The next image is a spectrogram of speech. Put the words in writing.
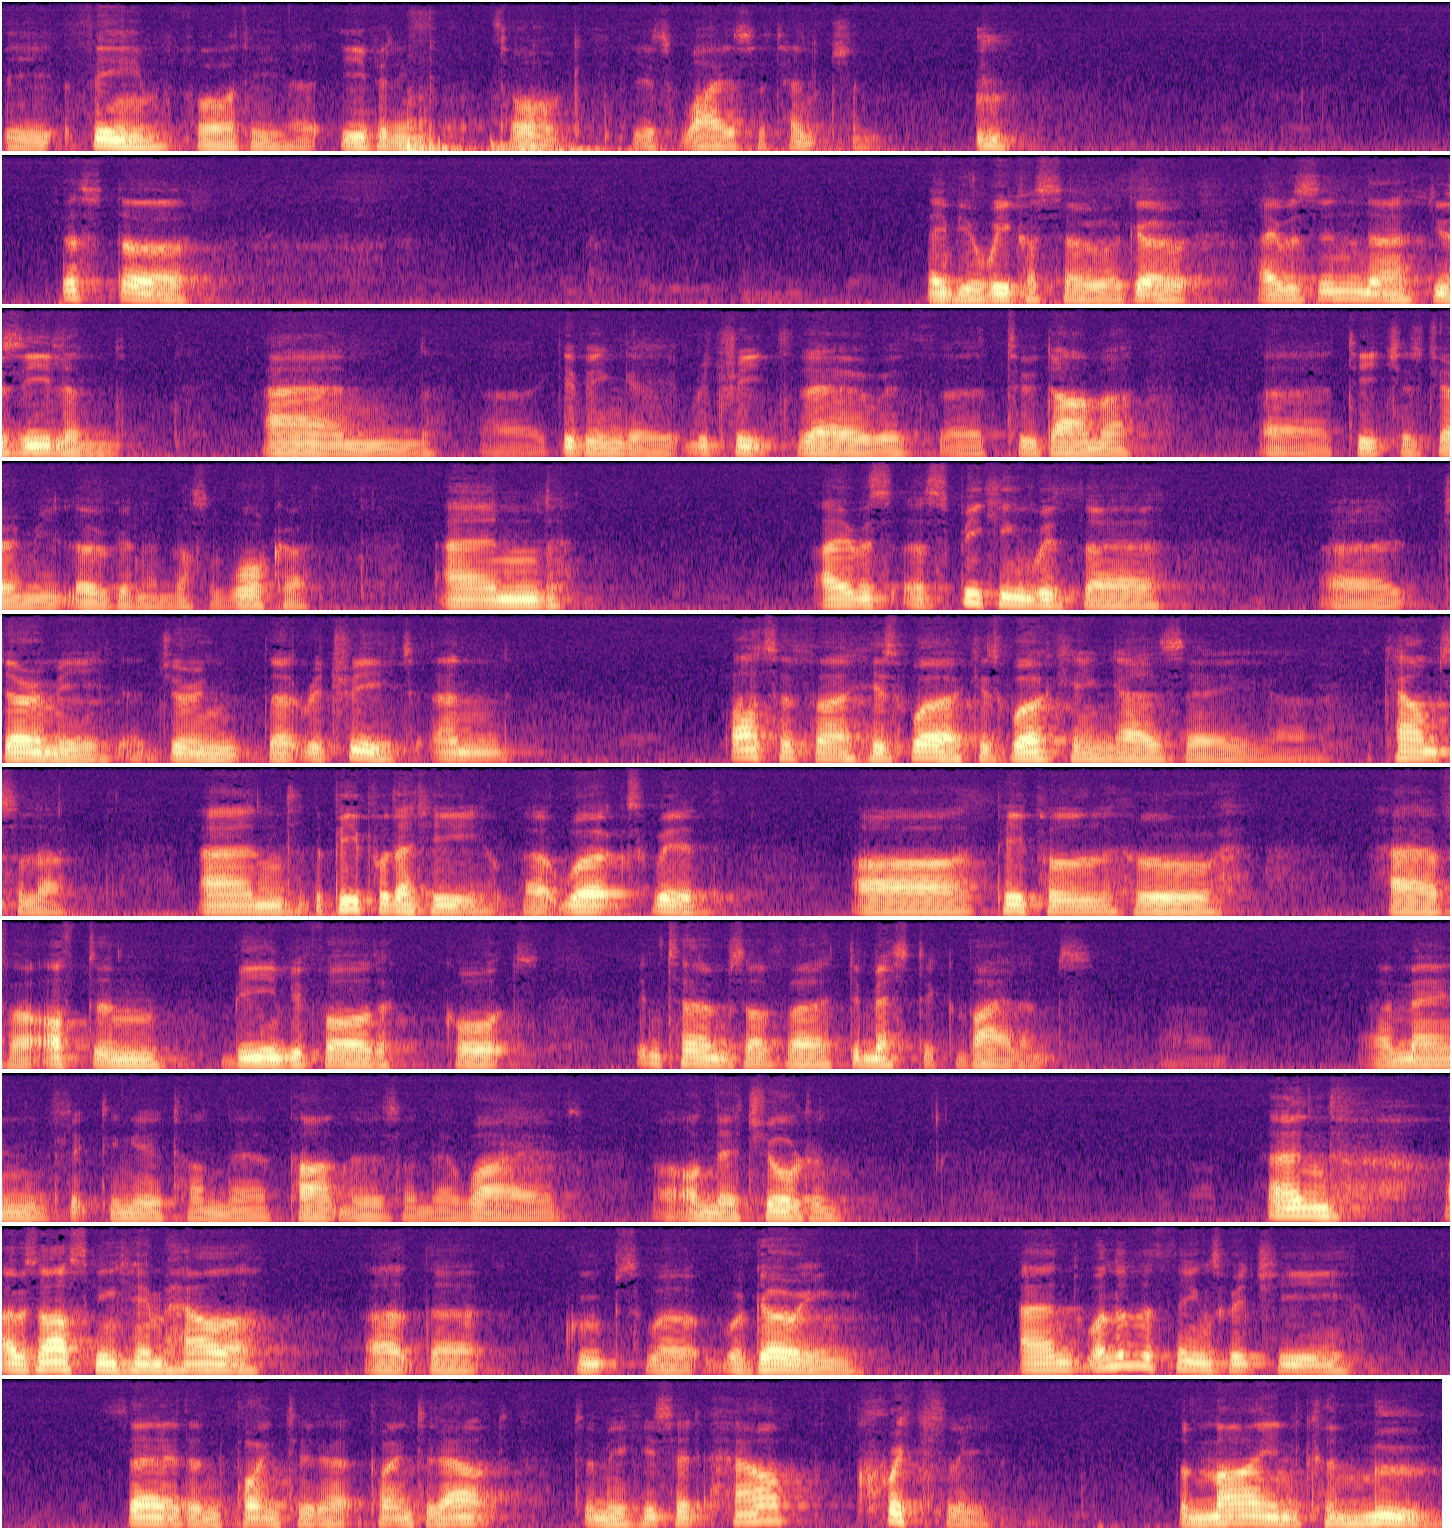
The theme for the uh, evening talk is wise attention. Just uh, maybe a week or so ago, I was in uh, New Zealand and uh, giving a retreat there with uh, two Dharma uh, teachers, Jeremy Logan and Russell Walker. And I was speaking with Jeremy uh, during the retreat, and part of uh, his work is working as a, uh, counselor, and the people that he uh, works with are people who have uh, often been before the courts in terms of domestic violence. Um, men inflicting it on their partners, on their wives, on their children. And I was asking him how uh, the groups were, were going. And one of the things which he said and pointed, at, pointed out to me, he said, how quickly the mind can move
